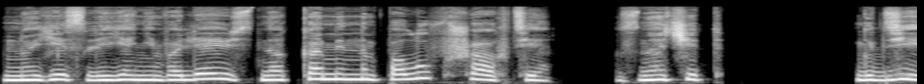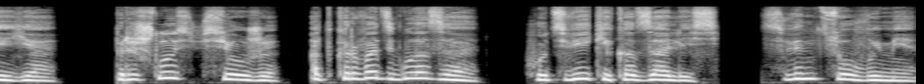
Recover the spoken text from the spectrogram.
Но если я не валяюсь на каменном полу в шахте, значит... Где я? Пришлось все же открывать глаза, хоть веки казались свинцовыми.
